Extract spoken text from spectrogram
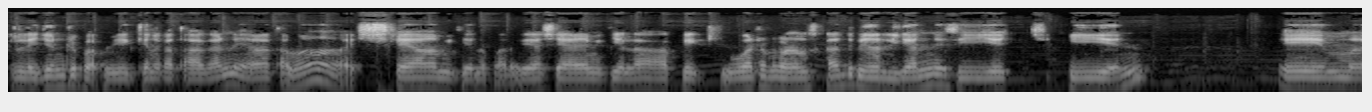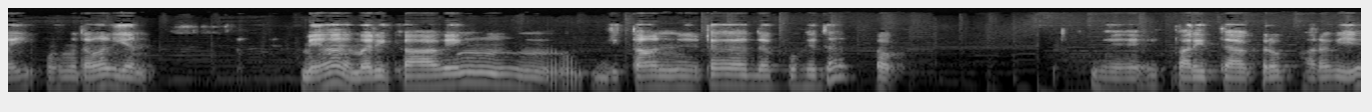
ලෙජෙන්ඩ්‍රි පරවිය කියන කතාගන්න යා තමා ශ්‍රයාමි කියන පරවයා ශයමි කියලා අපේ කිවට බනස්කාද මෙ ලියන්න සන් ඒමයි ඔහම තම ලියන්න. මෙයා ඇමරිකාවෙන් ගිතාන්නට දකු හෙද මේ පරිත්‍යාකරු පරවිය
